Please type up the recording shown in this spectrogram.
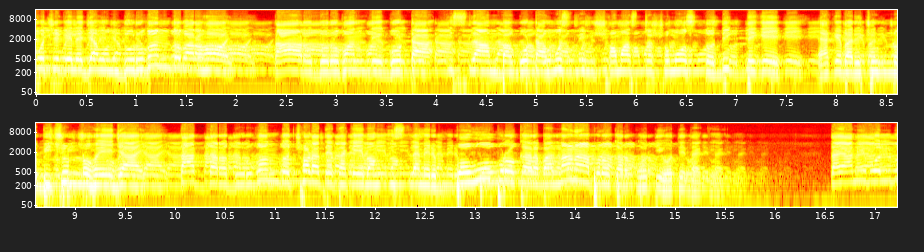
পচে গেলে যেমন দুর্গন্ধ বার হয়, তার দুর্গন্ধে গোটা ইসলাম বা গোটা মুসলিম সমাজটা সমস্ত দিক থেকে একেবারে চূর্ণ বিচূর্ণ হয়ে যায়। তার দ্বারা দুর্গন্ধ ছড়াতে থাকে এবং ইসলামের বহু প্রকার বা নানা প্রকার ক্ষতি হতে থাকে। তাই আমি বলব,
